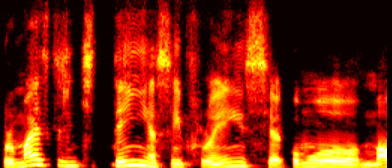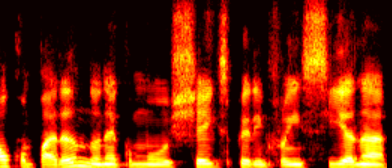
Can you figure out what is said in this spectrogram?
por mais que a gente tenha essa influência, como mal comparando, né, como Shakespeare influencia na,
